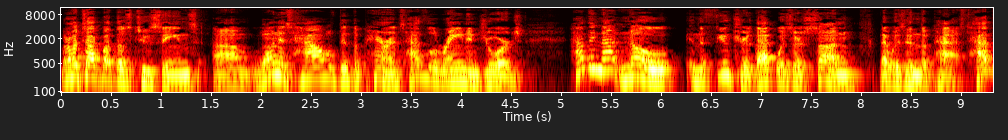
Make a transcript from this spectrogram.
But I'm going to talk about those two scenes. Um, one is how did the parents, how did Lorraine and George, how did they not know in the future that was their son that was in the past? How,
